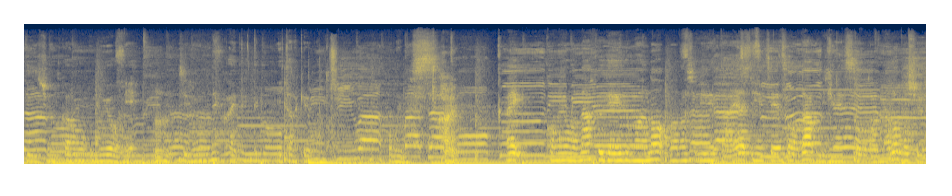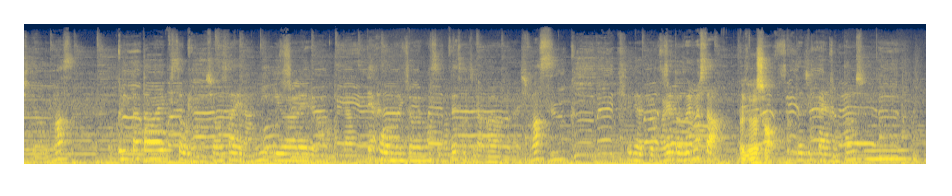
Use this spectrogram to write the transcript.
いい循環を生むようにうん。自分をね変えていっていただければと思います。ははい、このような不平不満の罵りレターや人生相談、ビジネス相談など募集しております。送り方はエピソードの詳細欄に URL が貼ってあってフォームに留めますのでそちらからお願いします。それでは今日もありがとうございました。ありがとうございましたた次回もお楽しみに。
